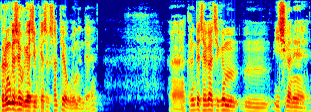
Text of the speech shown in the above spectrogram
그런 것을 우리가 지금 계속 살펴보고 있는데 그런데 제가 지금 음, 이 시간에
